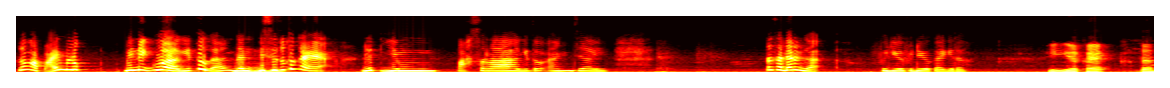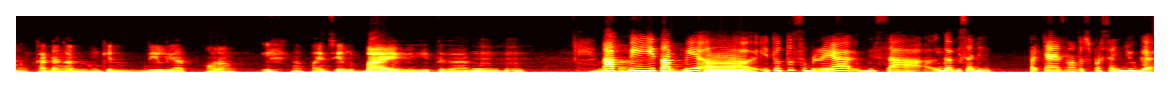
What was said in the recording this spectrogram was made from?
lo ngapain meluk bini gua? gitu kan. Dan di Hmm. situ tuh kayak dia diem pasrah gitu anjay. Lo sadar nggak video-video kayak gitu? Iya kayak kadang kadang kan mungkin dilihat orang ih ngapain sih lebay kayak gitu kan Mm, mm, mm. Nggak tapi tapi gitu. eh, itu tuh sebenarnya bisa nggak bisa dipercaya 100% juga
